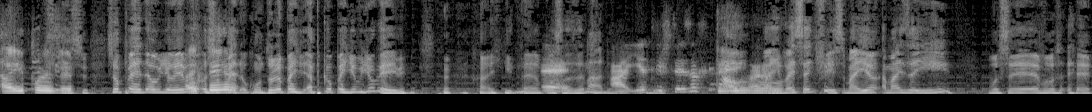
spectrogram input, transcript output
Aí, por exemplo. Se eu perder o videogame, se tem... eu perder o controle, perdi, é porque eu perdi o videogame. aí, né, eu é, posso fazer nada. Aí é tristeza final, tem... cara. Aí vai ser difícil, mas, mas aí você, você é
